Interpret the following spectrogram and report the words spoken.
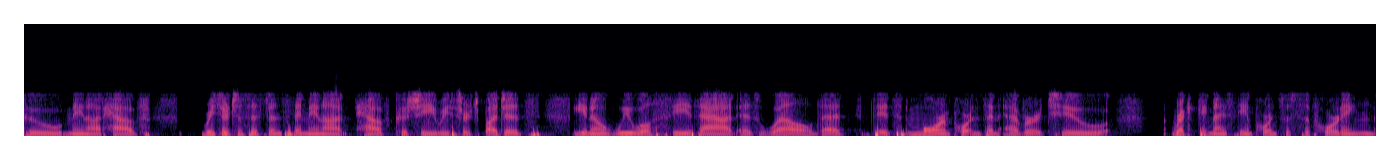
who may not have research assistants, they may not have cushy research budgets. You know, we will see that as well, that it's more important than ever to recognize the importance of supporting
